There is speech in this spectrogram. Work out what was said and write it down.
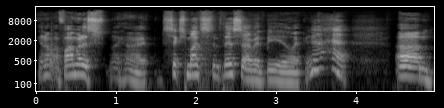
you know, if I'm going to, like, right, six months of this, I would be like, ah. Um,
